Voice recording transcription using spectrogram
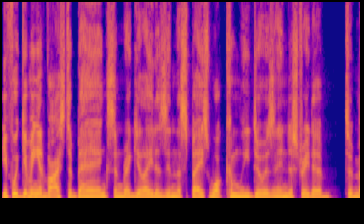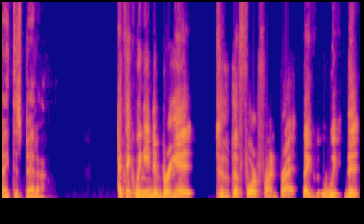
if we're giving advice to banks and regulators in the space, what can we do as an industry to to make this better? I think we need to bring it to the forefront, Brett. Like we, the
